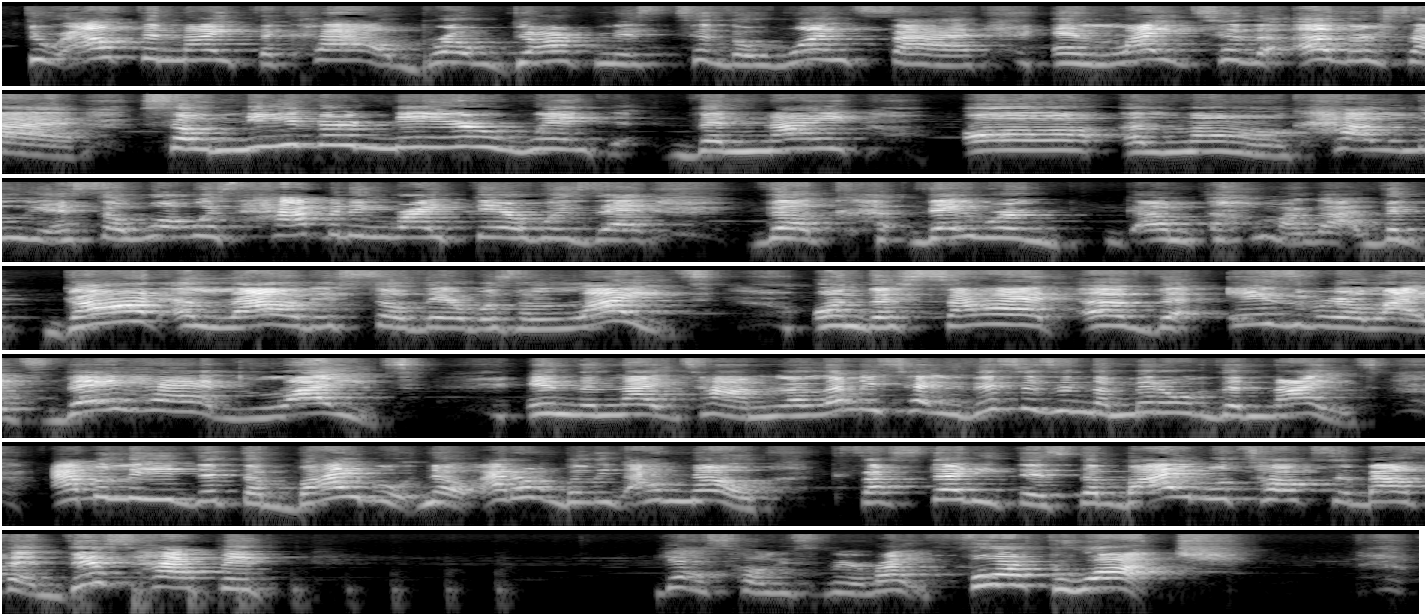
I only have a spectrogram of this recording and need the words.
Throughout the night, the cloud broke darkness to the one side and light to the other side. So neither near went the night all along. Hallelujah. And so what was happening right there was that the they were um, oh my God, the God allowed it so there was light on the side of the Israelites. They had light in the nighttime. Now, let me tell you, this is in the middle of the night. I believe that the Bible, no, I don't believe, I know because I studied this. The Bible talks about that this happened. Yes, Holy Spirit, right? Fourth watch.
